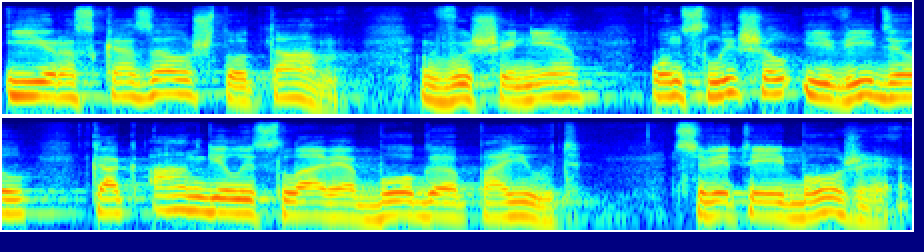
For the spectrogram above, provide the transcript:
и рассказал, что там, в вышине, он слышал и видел, как ангелы, славя Бога, поют «Святые Божие,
